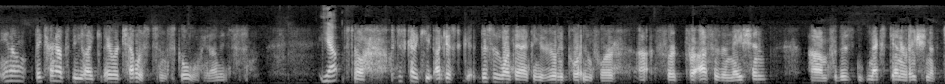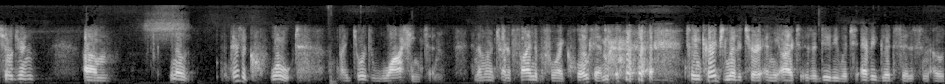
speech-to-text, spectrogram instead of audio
you know, they turn out to be like they were cellists in school. You know, it's, Yep. so we just got to keep. I guess this is one thing I think is really important for uh, for for us as a nation, um, for this next generation of children. Um, you know, there's a quote by George Washington, and I'm going to try to find it before I quote him. to encourage literature and the arts is a duty which every good citizen owes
